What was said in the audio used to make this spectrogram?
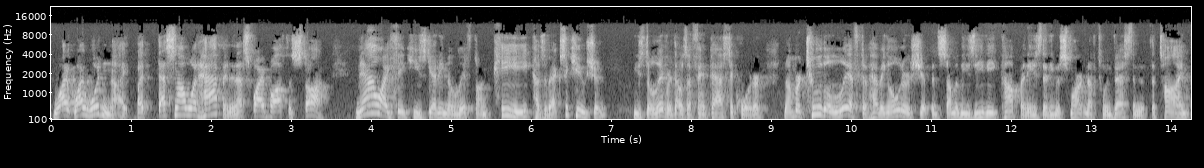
why, why wouldn't I? But that's not what happened, and that's why I bought the stock. Now I think he's getting a lift on PE because of execution. He's delivered. That was a fantastic quarter. Number two, the lift of having ownership in some of these EV companies that he was smart enough to invest in at the time.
